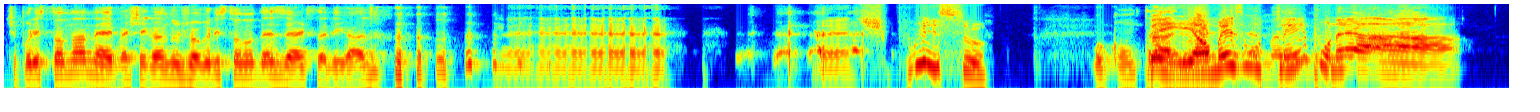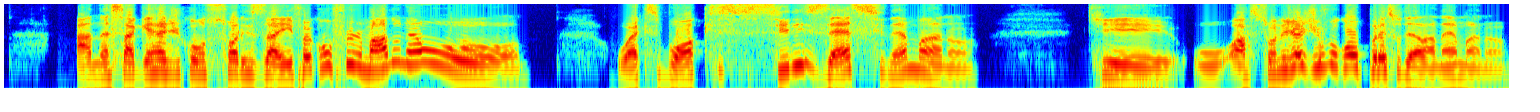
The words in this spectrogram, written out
Tipo, eles estão na neve, vai chegando no jogo, eles estão no deserto, tá ligado? É. É. tipo isso. O contrário. Bem, e ao né? mesmo É tempo, né, a, a- nessa guerra de consoles aí foi confirmado, né, o, o Xbox Series S, né, mano? Que o, a Sony já divulgou o preço dela, né, mano?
